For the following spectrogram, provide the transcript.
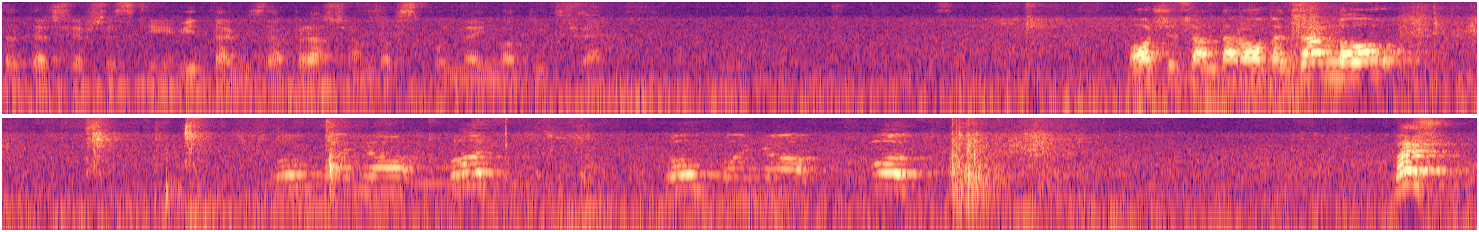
Serdecznie wszystkich witam i zapraszam do wspólnej modlitwy. Poczty sztandarowe za mną! Kompania, chodź! Kompania, chodź! Weź!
